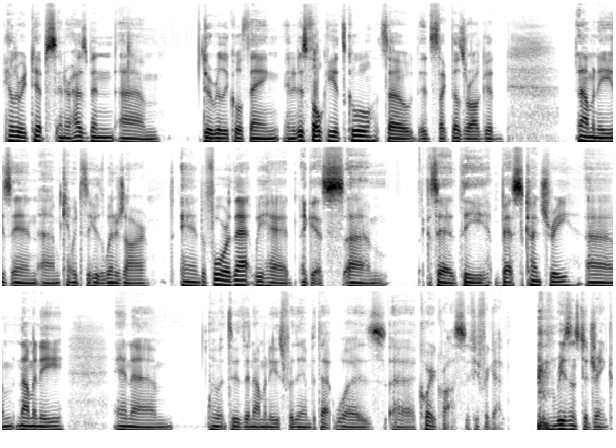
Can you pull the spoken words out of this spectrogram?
Hillary Tips and her husband um, do a really cool thing, and it is folky. It's cool. So it's like those are all good nominees, and um, can't wait to see who the winners are. And before that, we had, I guess, um, like I said, the best country um, nominee, and um, we went through the nominees for them, but that was uh, Cory Cross. If you forgot, Reasons to Drink.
